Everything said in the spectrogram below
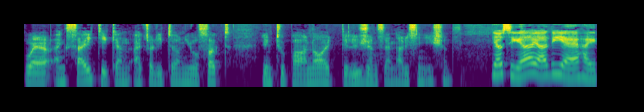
where anxiety can actually turn your thought into paranoid delusions and hallucinations. 有時咧有一啲嘢係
